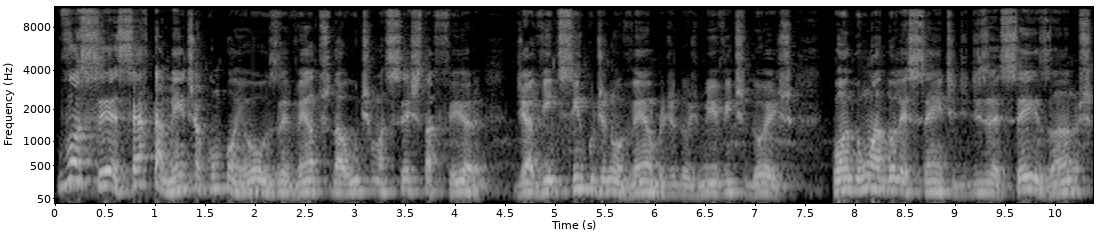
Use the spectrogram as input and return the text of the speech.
Você certamente acompanhou os eventos da última sexta-feira, dia 25 de novembro de 2022, quando um adolescente de 16 anos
